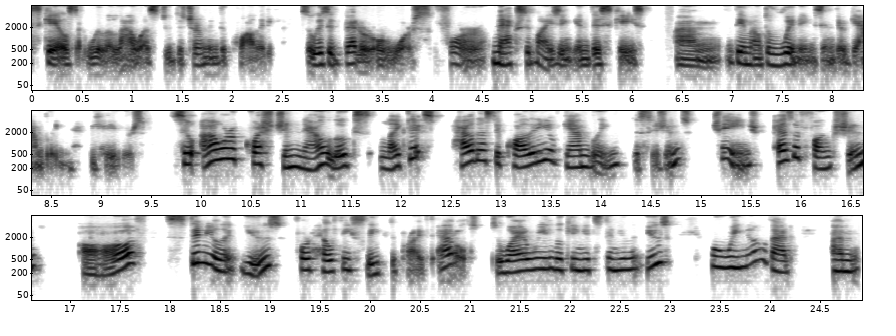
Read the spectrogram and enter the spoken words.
scales that will allow us to determine the quality. So is it better or worse for maximizing, in this case, um, the amount of winnings in their gambling behaviors? So our question now looks like this. How does the quality of gambling decisions change as a function of stimulant use for healthy sleep deprived adults. So why are we looking at stimulant use? Well, we know that um,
